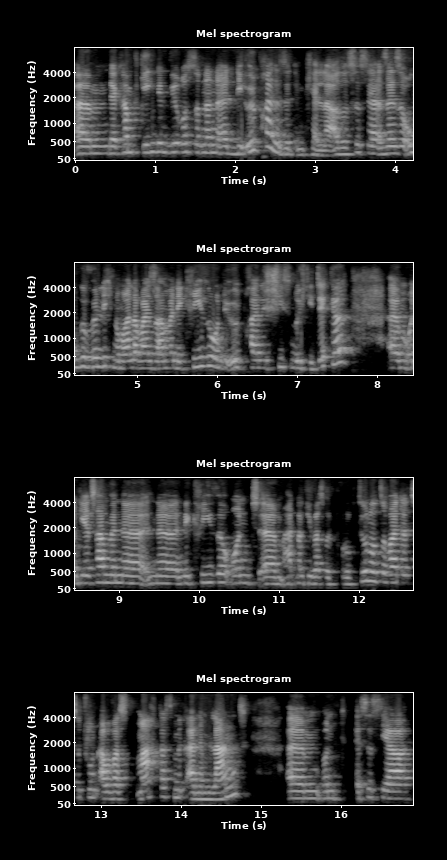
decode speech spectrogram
Ähm, der Kampf gegen den Virus, sondern äh, die Ölpreise sind im Keller. Also es ist ja sehr, sehr ungewöhnlich. Normalerweise haben wir eine Krise und die Ölpreise schießen durch die Decke. Ähm, und jetzt haben wir eine, eine, eine Krise und ähm, hat natürlich was mit Produktion und so weiter zu tun. Aber was macht das mit einem Land? Ähm, und es ist ja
